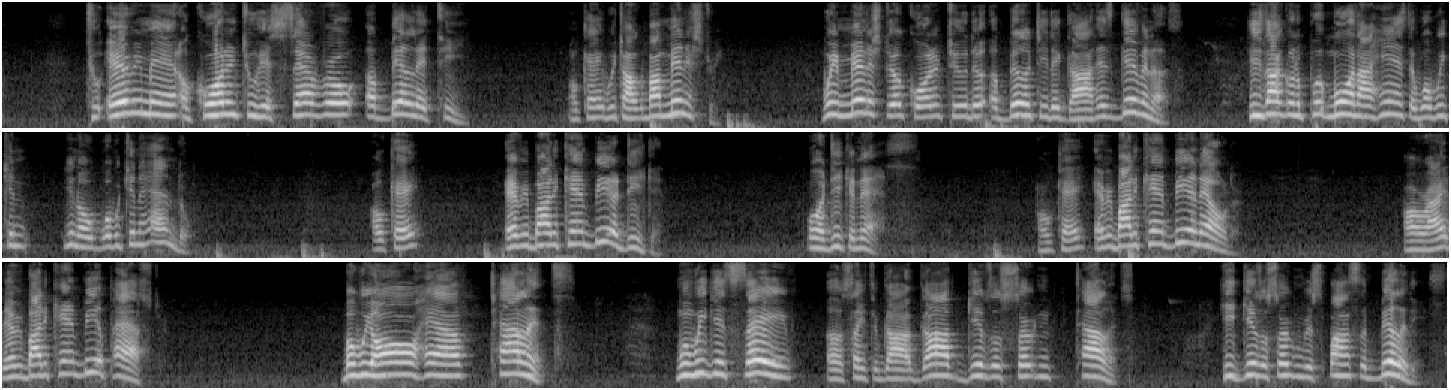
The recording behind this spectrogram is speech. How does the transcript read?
To every man according to his several ability. Okay, we talk about ministry. We minister according to the ability that God has given us. He's not going to put more in our hands than what we can, you know, what we can handle. Okay? Everybody can't be a deacon or a deaconess. Okay? Everybody can't be an elder. All right? Everybody can't be a pastor. But we all have talents. When we get saved, uh, saints of God, God gives us certain talents. He gives us certain responsibilities.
